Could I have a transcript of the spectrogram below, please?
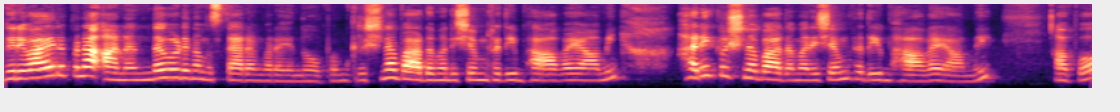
ഗുരുവായൂരപ്പന് അനന്തകോടി നമസ്കാരം പറയുന്നു. ഒപ്പം കൃഷ്ണപാദമനുഷ്യം ഹൃദി ഭാവയാമി. ഹരികൃഷ്ണപാദമനുഷ്യം ഹൃദി ഭാവയാമി. അപ്പോൾ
